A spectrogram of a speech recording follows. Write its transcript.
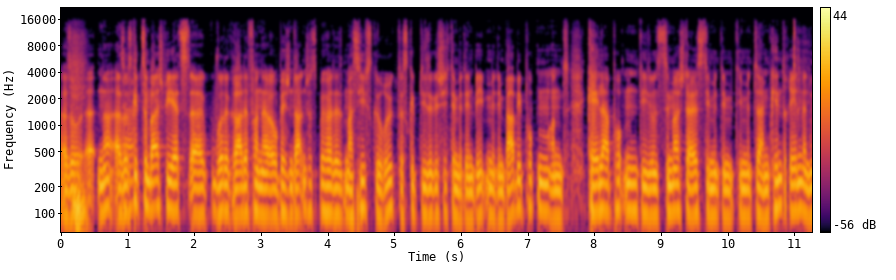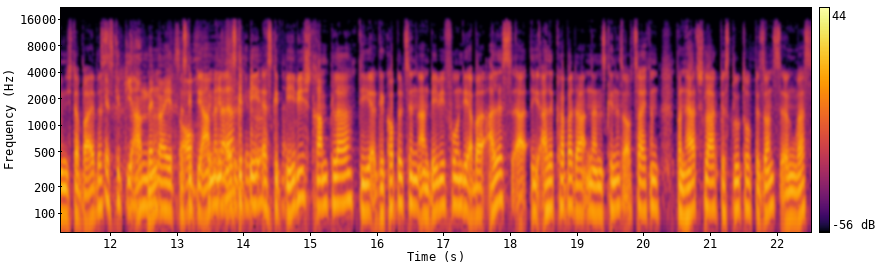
Also, äh, ne, also ja. es gibt zum Beispiel jetzt, äh, wurde gerade von der Europäischen Datenschutzbehörde massivst gerügt, es gibt diese Geschichte mit den, mit den Barbie-Puppen und Kayla-Puppen, die du ins Zimmer stellst, die mit, dem, die mit deinem Kind reden, wenn du nicht dabei bist. Es gibt die Armbänder ne? jetzt es auch. Gibt die Armbänder, es gibt, Kinder. es gibt Babystrampler, die gekoppelt sind an Babyfon, die aber alles, äh, alle Körperdaten deines Kindes aufzeichnen, von Herzschlag bis Blutdruck bis sonst irgendwas.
